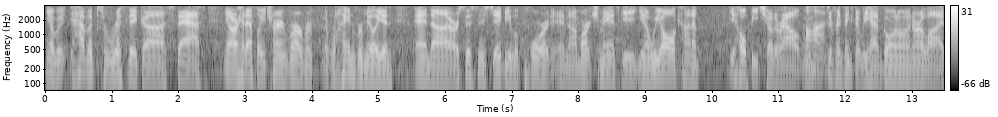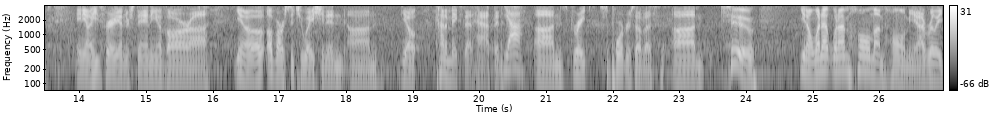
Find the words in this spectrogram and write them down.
You know, we have a terrific uh, staff. You know, our head athletic trainer Ryan Vermillion and uh, our assistants JB Laporte and uh, Mark Chemansky. You know, we all kind of help each other out with Uh-huh. different things that we have going on in our lives. And you know, he's very understanding of our uh, you know of our situation and um, you know kind of makes that happen. Yeah. Um, he's great supporters of us. Um, two, you know, when I when I'm home, I'm home. You know, I really,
